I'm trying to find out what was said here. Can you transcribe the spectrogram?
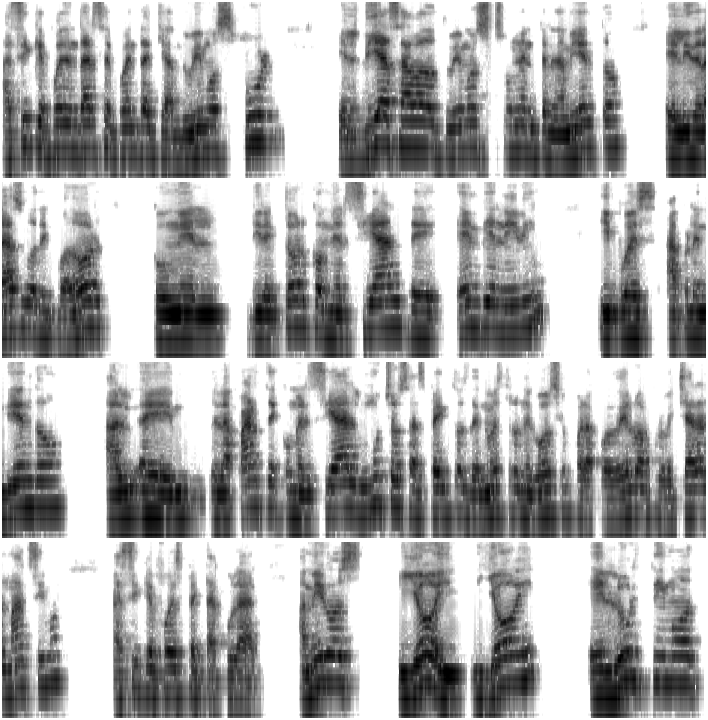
así que pueden darse cuenta que anduvimos full el día sábado tuvimos un entrenamiento, el liderazgo de Ecuador, con el director comercial de Living y pues aprendiendo eh, la parte comercial, muchos aspectos de nuestro negocio para poderlo aprovechar al máximo. Así que fue espectacular. Amigos, y hoy, y hoy, el último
